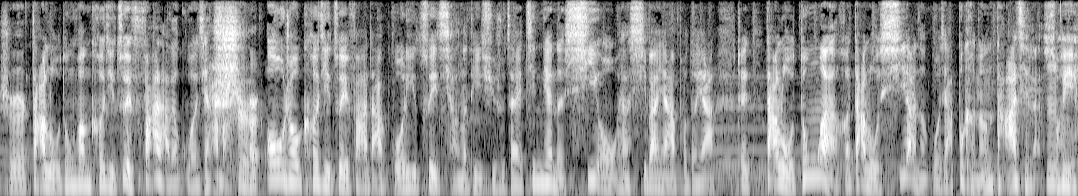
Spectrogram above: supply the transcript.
是大陆东方科技最发达的国家嘛，是而欧洲科技最发达、国力最强的地区是在今天的西欧，像西班牙、葡萄牙，这大陆东岸和大陆西岸的国家不可能打起来，所以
